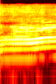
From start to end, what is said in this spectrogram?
Ah!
